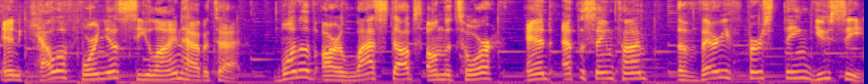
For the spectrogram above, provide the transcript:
and California sea lion habitat. One of our last stops on the tour, and at the same time, the very first thing you see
